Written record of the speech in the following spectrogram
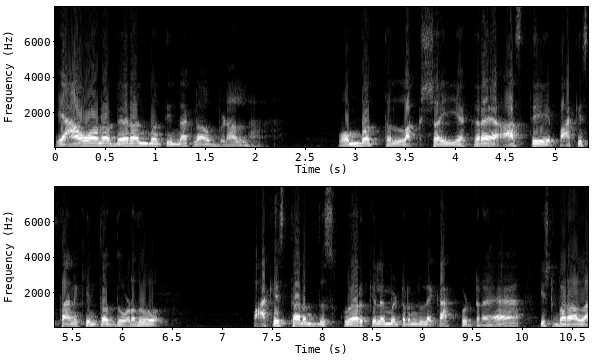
ಯಾವನೋ ಬೇರೊಂದು ಬಂದು ತಿನ್ನಕ್ಕೆ ನಾವು ಬಿಡಲ್ಲ. ಒಂಬತ್ತು ಲಕ್ಷ ಎಕರೆ ಆಸ್ತಿ ಪಾಕಿಸ್ತಾನಕ್ಕಿಂತ ದೊಡ್ಡದು. ಪಾಕಿಸ್ತಾನದ ಸ್ಕ್ವೇರ್ ಕಿಲೋಮೀಟರ್ ಲೆಕ್ಕ ಹಾಕ್ಬಿಟ್ರೆ ಇಷ್ಟು ಬರಲ್ಲ.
